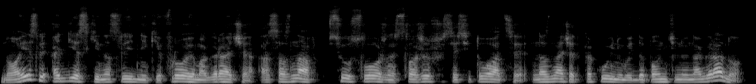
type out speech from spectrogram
Ну а если одесские наследники Фроя Маграча, осознав всю сложность сложившейся ситуации, назначат какую-нибудь дополнительную награду,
